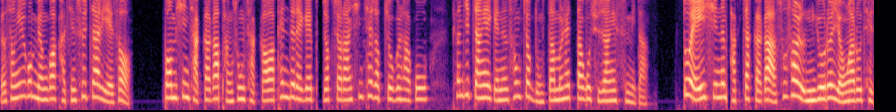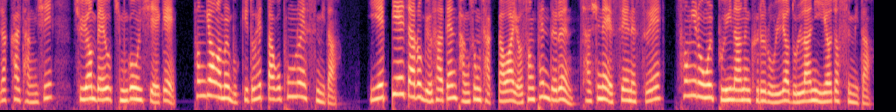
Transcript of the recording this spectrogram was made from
여성 7명과 가진 술자리에서 범신 작가가 방송 작가와 팬들에게 부적절한 신체 접촉을 하고 편집장에게는 성적 농담을 했다고 주장했습니다. 또 A씨는 박 작가가 소설 은교를 영화로 제작할 당시 주연 배우 김고은 씨에게 성경험을 묻기도 했다고 폭로했습니다. 이에 피해자로 묘사된 방송 작가와 여성 팬들은 자신의 SNS에 성희롱을 부인하는 글을 올려 논란이 이어졌습니다.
